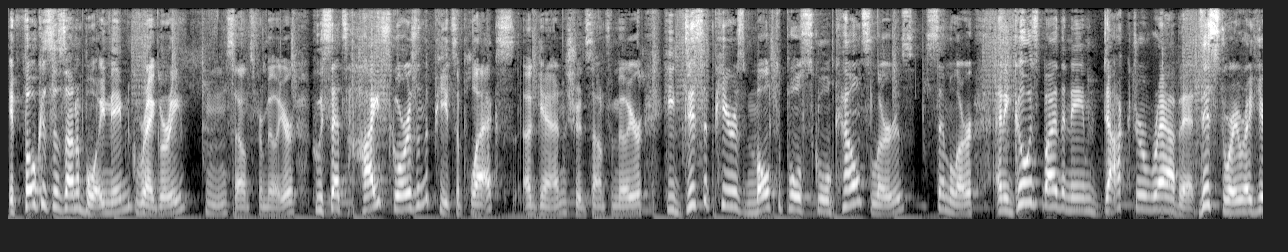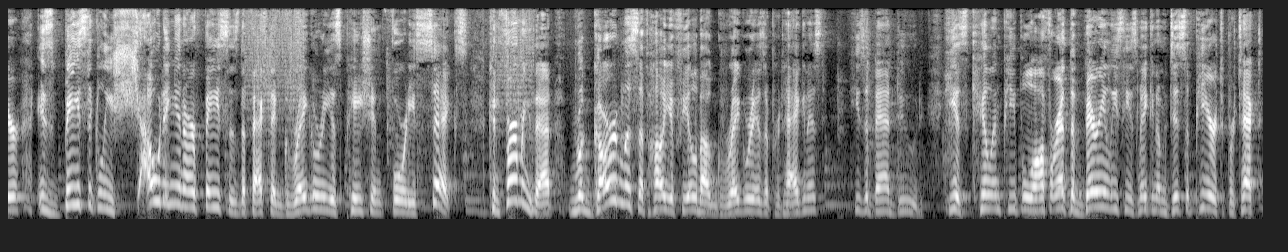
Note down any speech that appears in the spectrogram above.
it focuses on a boy named Gregory, hmm, sounds familiar, who sets high scores in the Pizzaplex, again, should sound familiar. He disappears multiple school counselors, similar, and he goes by the name Dr. Rabbit. This story right here is basically shouting in our faces the fact that Gregory is patient 46, confirming that, regardless of how you feel about Gregory as a protagonist, he's a bad dude. He is killing people off, or at the very least, he's making them disappear to protect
